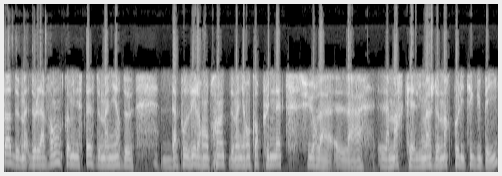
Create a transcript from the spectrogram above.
ça de, de l'avant comme une espèce de manière de d'apposer leur empreinte de manière encore plus nette sur la, la, la marque, l'image de marque politique du pays.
